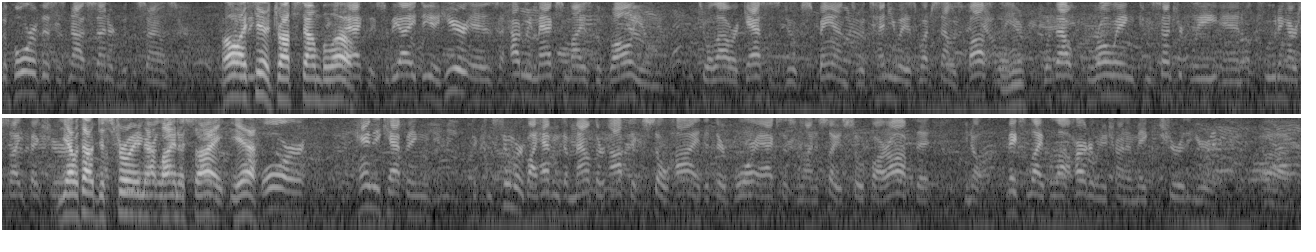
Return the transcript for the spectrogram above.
the bore of this is not centered with the silencer. Oh, So I the- see it drops down below. Exactly. So the idea here is how do we maximize the volume to allow our gases to expand to attenuate as much sound as possible without growing concentrically and occluding our sight picture. Yeah, without destroying that line of sight, yeah. Or handicapping the consumer by having to mount their optics so high that their bore axis and line of sight is so far off that you know makes life a lot harder when you're trying to make sure that you're uh,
